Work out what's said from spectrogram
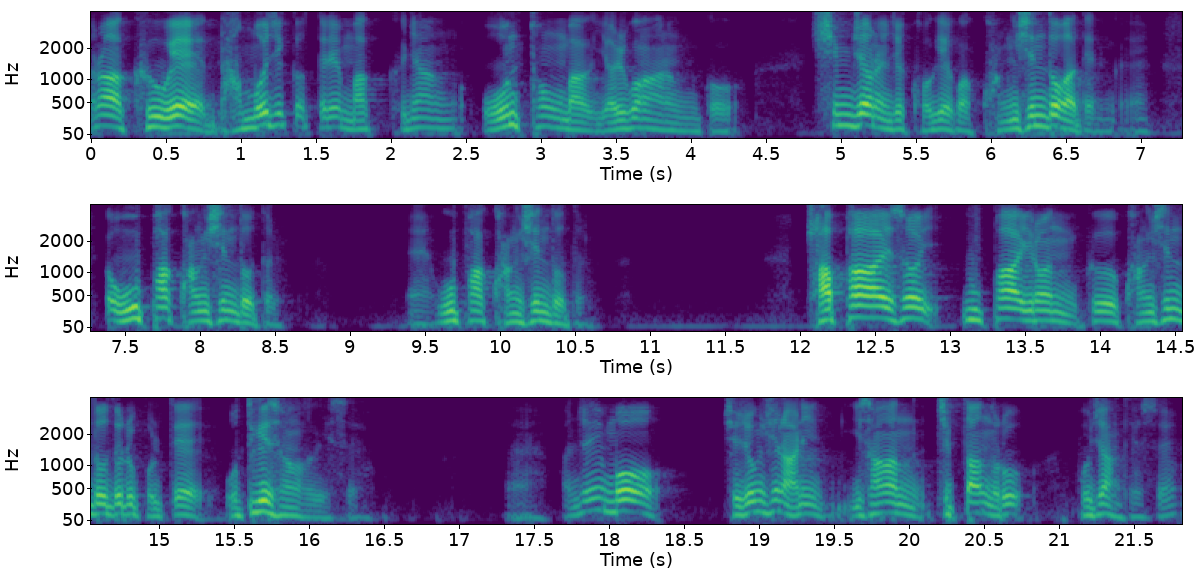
그러나 그 외에 나머지 것들에 막 그냥 온통 막 열광하는 거 심지어는 이제 거기에 막 광신도가 되는 거예요. 그러니까 우파 광신도들, 예, 우파 광신도들. 좌파에서 우파 이런 그 광신도들을 볼 때 어떻게 생각하겠어요? 예, 완전히 뭐 제정신 아닌 이상한 집단으로 보지 않겠어요?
